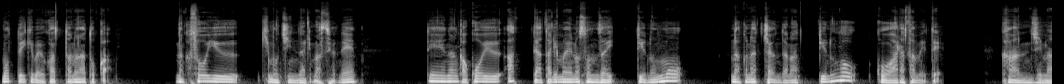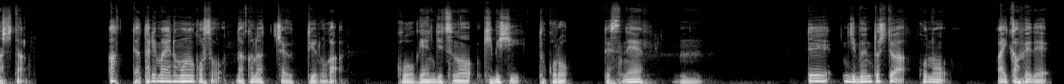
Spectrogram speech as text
もっと行けばよかったなとか、なんかそういう気持ちになりますよね。で、なんかこういうあって当たり前の存在っていうのもなくなっちゃうんだなっていうのをこう改めて感じました。あって当たり前のものこそなくなっちゃうっていうのが、こう現実の厳しいところですね。うん。で、自分としてはこのアイカフェで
